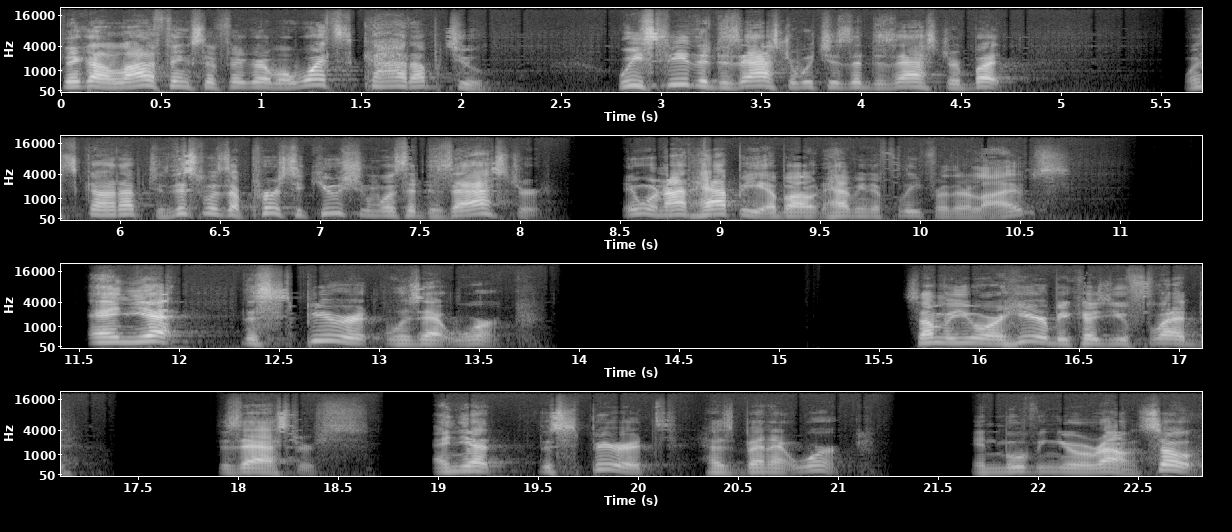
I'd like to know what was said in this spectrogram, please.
they got a lot of things to figure out, Well, what's God up to? We see the disaster, which is a disaster, but what's God up to? This was a persecution, was a disaster. They were not happy about having to flee for their lives. And yet, the Spirit was at work. Some of you are here because you fled disasters. And yet, the Spirit has been at work in moving you around. So,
